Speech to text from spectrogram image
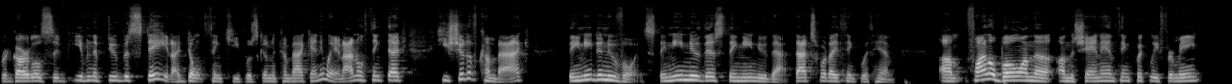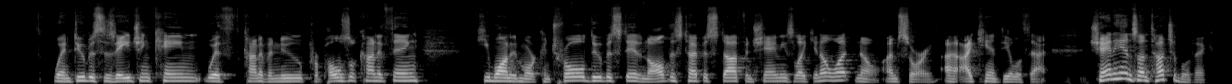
regardless of even if Dubas stayed. I don't think Keefe was going to come back anyway, and I don't think that he should have come back. They need a new voice. They need new this. They need new that. That's what I think with him. Um, final bow on the on the Shanahan thing quickly for me. When Dubas's agent came with kind of a new proposal kind of thing, he wanted more control. Dubas did, and all this type of stuff. And Shanny's like, you know what? No, I'm sorry. I, I can't deal with that. Shanahan's untouchable, Vic.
